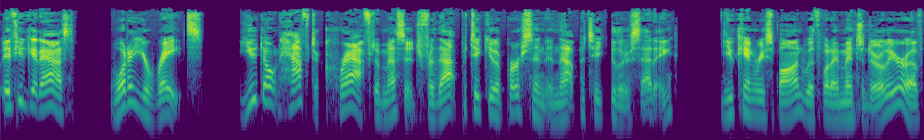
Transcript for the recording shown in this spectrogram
if you get asked, what are your rates? You don't have to craft a message for that particular person in that particular setting. You can respond with what I mentioned earlier of,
